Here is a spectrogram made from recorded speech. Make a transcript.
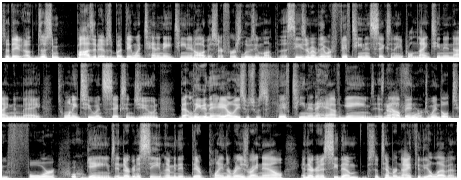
So they uh, there's some positives, but they went 10 and 18 in August, their first losing month of the season. Remember, they were 15 and 6 in April, 19 and 9 in May, 22 and 6 in June. That lead in the AL East, which was 15 and a half games, is Down now been four. dwindled to four Whew. games. And they're going to see, I mean, they, are playing the Rays right now, and they're going to see them September 9th through the 11th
